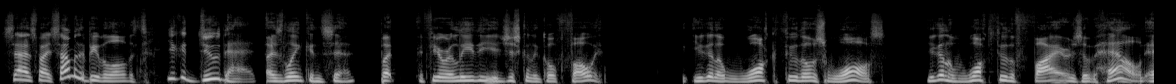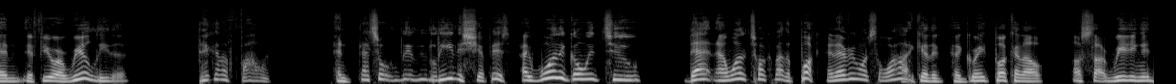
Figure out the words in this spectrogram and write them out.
satisfy some of the people all the time. You could do that, as Lincoln said. But if you're a leader, you're just going to go forward. You're going to walk through those walls. You're going to walk through the fires of hell. And if you're a real leader, they're going to follow and that's what leadership is. I want to go into that and I want to talk about the book. And every once in a while I get a, a great book and I'll I'll start reading it.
